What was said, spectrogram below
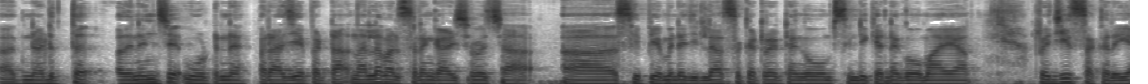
അതിനടുത്ത് പതിനഞ്ച് വോട്ടിന് പരാജയപ്പെട്ട നല്ല മത്സരം കാഴ്ചവെച്ച സി പി എമ്മിന്റെ ജില്ലാ സെക്രട്ടേറിയറ്റ് അംഗവും സിൻഡിക്കേറ്റ് അംഗവുമായ റജി സക്കറിയ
